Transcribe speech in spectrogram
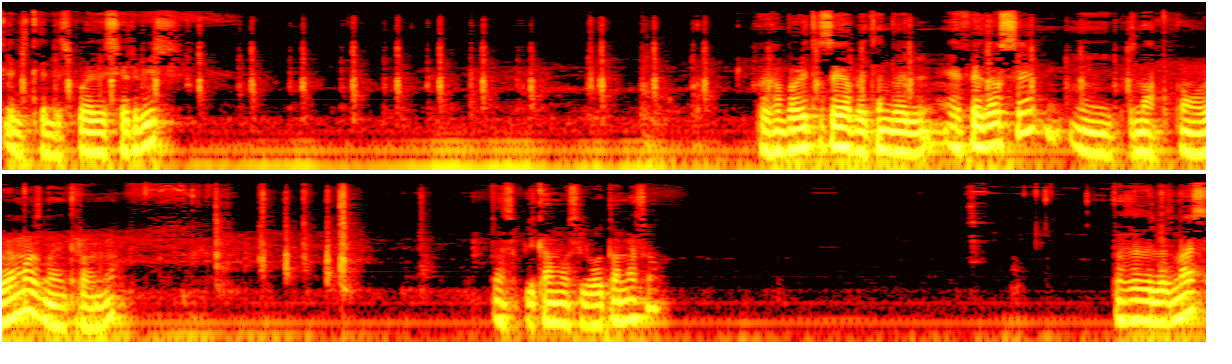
el que les puede servir. Por ejemplo, ahorita estoy apretando el F12 y pues no, como vemos no entró, ¿no? Entonces aplicamos el botonazo. Entonces de los más,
